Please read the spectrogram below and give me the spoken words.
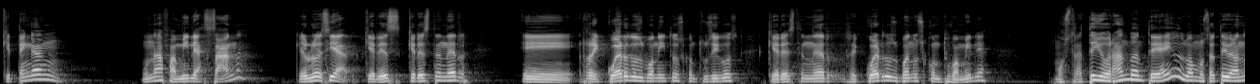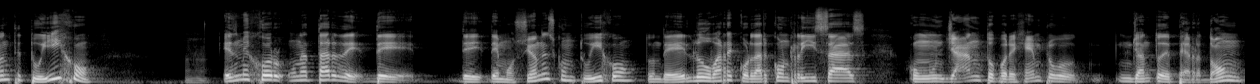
que tengan una familia sana, que yo lo decía, querés, querés tener eh, recuerdos bonitos con tus hijos, querés tener recuerdos buenos con tu familia, mostrate llorando ante ellos, va, mostrate llorando ante tu hijo. Es mejor una tarde de, de- de emociones con tu hijo, donde él lo va a recordar con risas, con un llanto, por ejemplo, un llanto de perdón,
